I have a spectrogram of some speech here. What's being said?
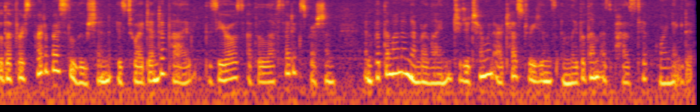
so the first part of our solution is to identify the zeros of the left side expression and put them on a number line to determine our test regions and label them as positive or negative.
